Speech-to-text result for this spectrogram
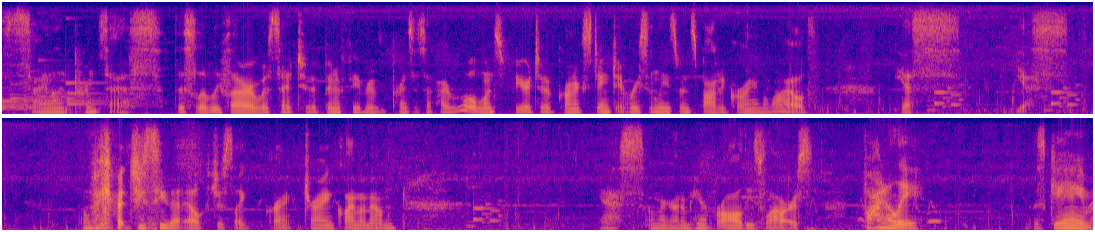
Silent Princess. This lovely flower was said to have been a favorite of the Princess of Hyrule. Once feared to have gone extinct, it recently has been spotted growing in the wild. Yes. Yes. Oh my god, do you see that elk just like try and climb a mountain? Yes. Oh my god, I'm here for all these flowers. Finally! This game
